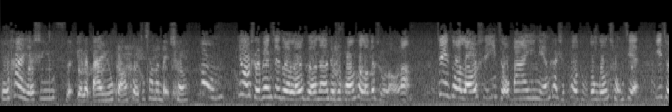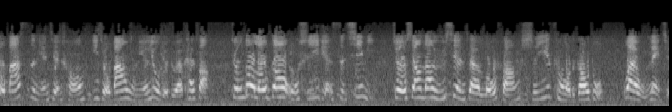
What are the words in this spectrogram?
武汉也是因此有了“白云黄鹤之乡”的美称。那我们右手边这座楼阁呢，就是黄鹤楼的主楼了。这座楼是一九八一年开始破土动工重建，一九八四年建成，一九八五年六月对外开放。整栋楼高五十一点四七米，就相当于现在楼房十一层楼的高度，外五内九。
